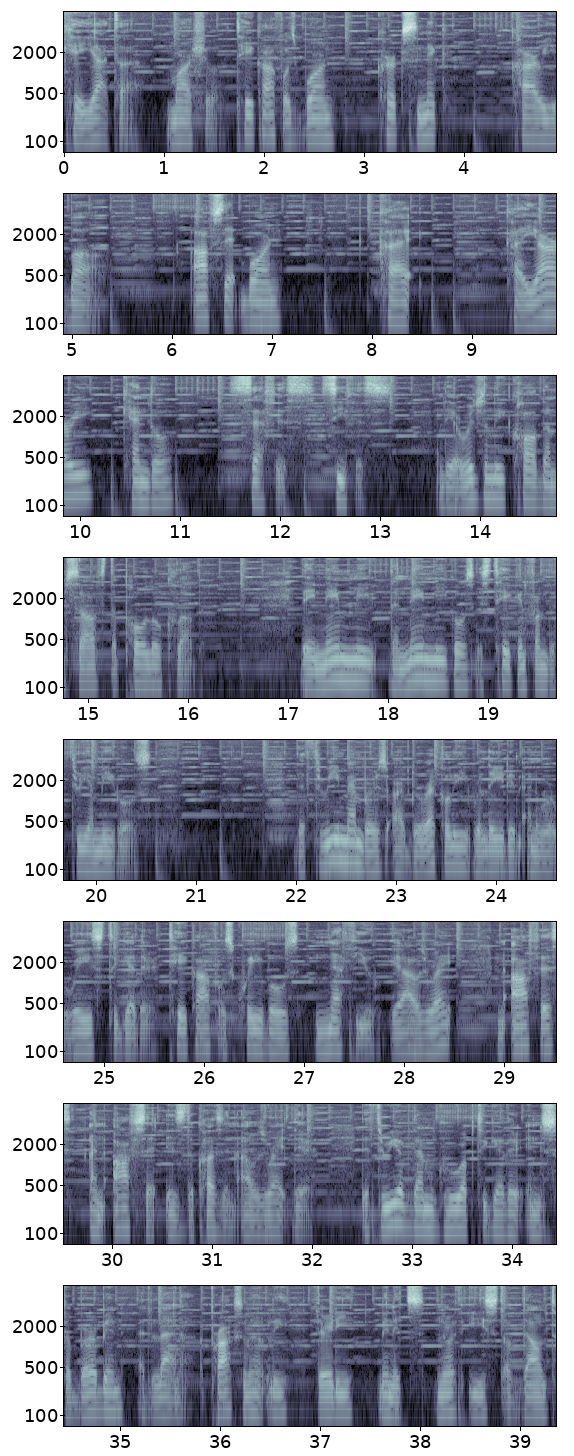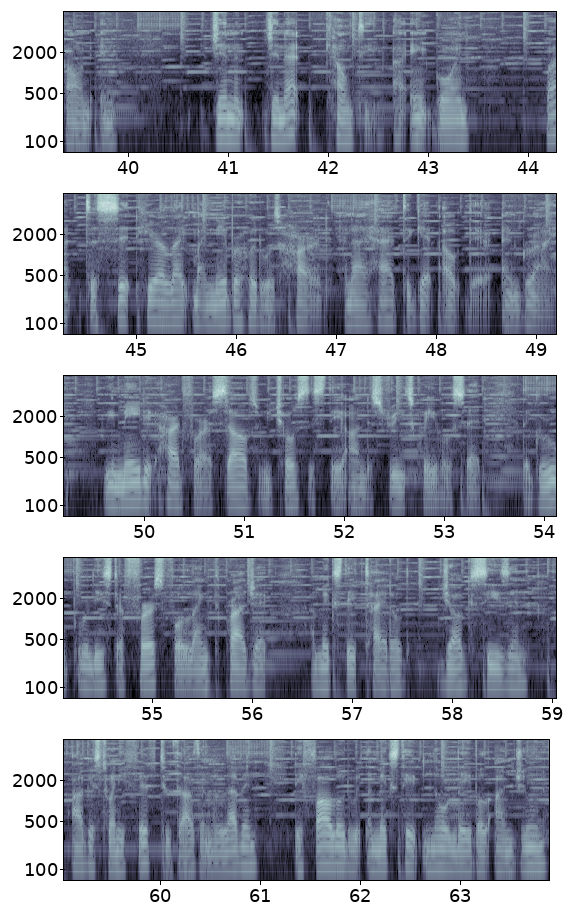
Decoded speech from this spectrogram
Kenyatta, Marshall. Takeoff was born Kirsnick, Khari Ball. Offset born Kiari Kendall Cephus, Cephus, and they originally called themselves the Polo Club. They named me the name Migos is taken from the three amigos. The three members are directly related and were raised together. Takeoff was Quavo's nephew. Yeah, I was right. And Office and Offset is the cousin. I was right there. The three of them grew up together in suburban Atlanta, approximately 30 minutes northeast of downtown in Gwinnett County. I ain't going But to sit here like my neighborhood was hard and I had to get out there and grind. We made it hard for ourselves. We chose to stay on the streets, Quavo said. The group released their first full length project, a mixtape titled Jug Season, August 25th, 2011. They followed with the mixtape No Label on June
